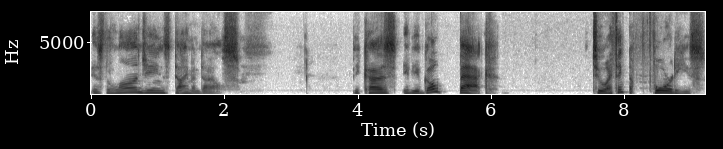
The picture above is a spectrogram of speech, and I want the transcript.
is the Longines diamond dials. Because if you go back to I think the 40s,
